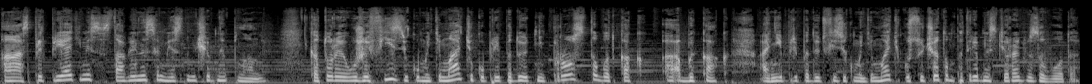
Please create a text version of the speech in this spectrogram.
А с предприятиями составлены совместные учебные планы, которые уже физику, математику преподают не просто вот как абы как, они преподают физику, математику с учетом потребностей радиозавода,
